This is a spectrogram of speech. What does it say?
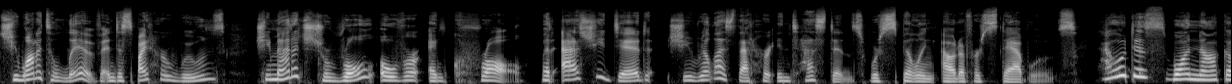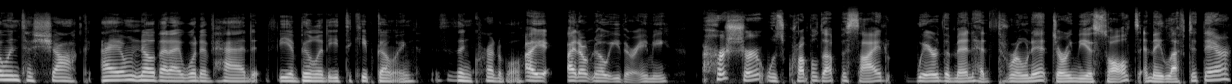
She wanted to live, and despite her wounds, she managed to roll over and crawl. But as she did, she realized that her intestines were spilling out of her stab wounds. How does one not go into shock? I don't know that I would have had the ability to keep going. This is incredible. I I don't know either, Amy. Her shirt was crumpled up beside where the men had thrown it during the assault and they left it there.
